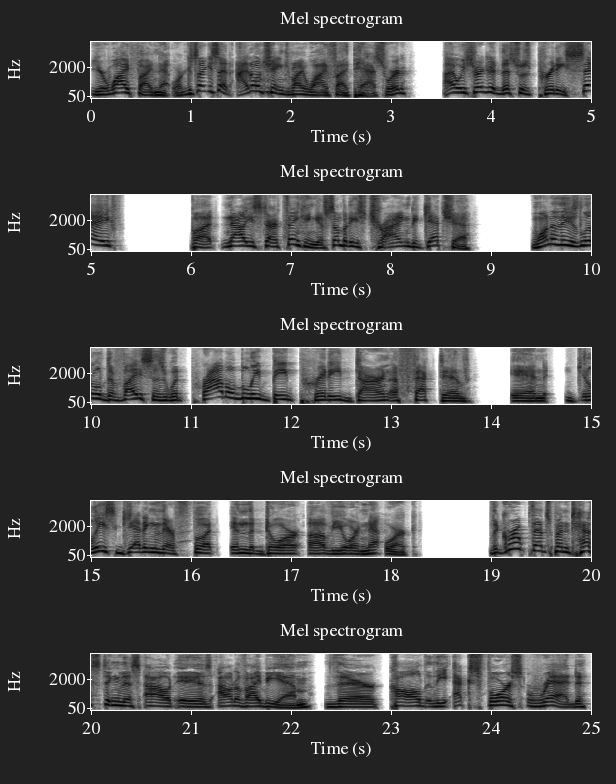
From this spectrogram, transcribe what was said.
your Wi Fi network. It's like I said, I don't change my Wi Fi password. I always figured this was pretty safe. But now you start thinking if somebody's trying to get you, one of these little devices would probably be pretty darn effective in at least getting their foot in the door of your network. The group that's been testing this out is out of IBM. They're called the X Force Red.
